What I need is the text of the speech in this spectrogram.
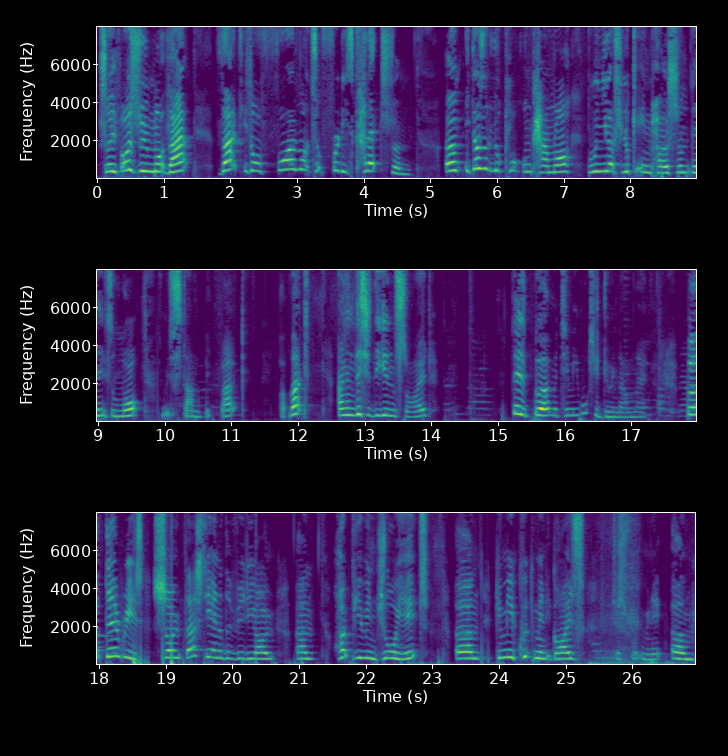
so if I zoom like that, that is our Five Nights at Freddy's collection. Um, it doesn't look like on camera, but when you actually look at it in person, then it's a lot. Let me just stand a bit back, like that. And then this is the inside. There's Bert Timmy. What's he doing down there? But there is. So that's the end of the video. Um, hope you enjoy it. Um, give me a quick minute, guys. Just for a minute. Um,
